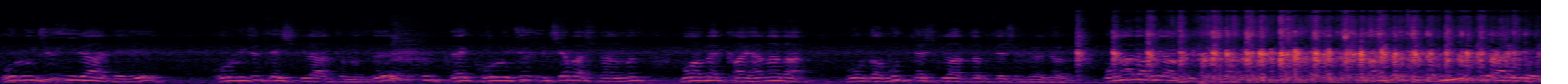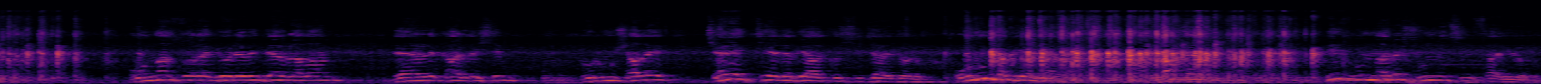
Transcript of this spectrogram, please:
Kurucu iradeyi, kurucu teşkilatımızı ve kurucu ilçe başkanımız Muhammed Kayhan'a da burada MUT teşkilatla bir teşekkür ediyorum. Ona da bir alkış. Artık büyük bir aileyiz. Ondan sonra görevi devralan değerli kardeşim Durmuş Ali Çerekçi'ye de bir alkış rica ediyorum. Onun da bir emeği var. Zaten biz bunları şunun için sayıyoruz.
